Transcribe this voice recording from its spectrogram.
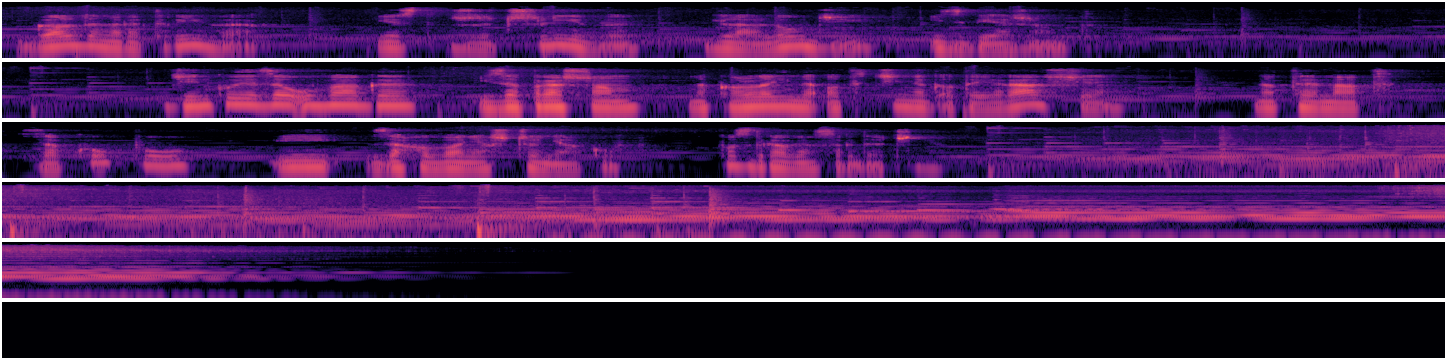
Golden Retriever jest życzliwy dla ludzi i zwierząt. Dziękuję za uwagę i zapraszam na kolejny odcinek o tej rasie na temat zakupu i zachowania szczeniaków. Pozdrawiam serdecznie.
